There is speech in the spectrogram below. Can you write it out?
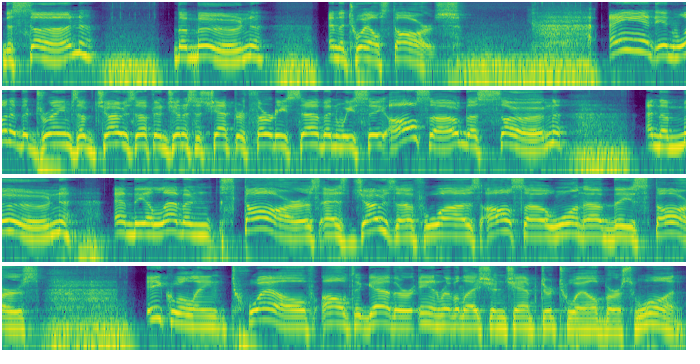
the sun, the moon, and the 12 stars. And in one of the dreams of Joseph in Genesis chapter 37, we see also the sun and the moon and the 11 stars, as Joseph was also one of these stars, equaling 12 altogether in Revelation chapter 12, verse 1.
